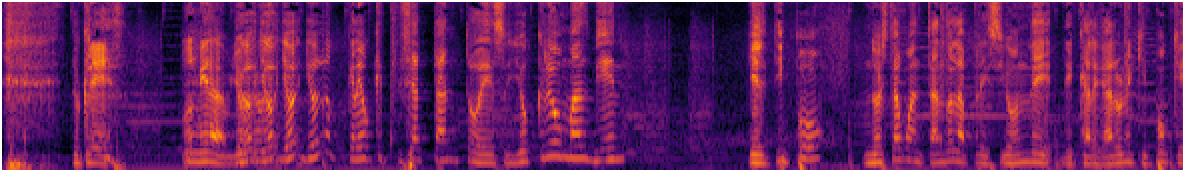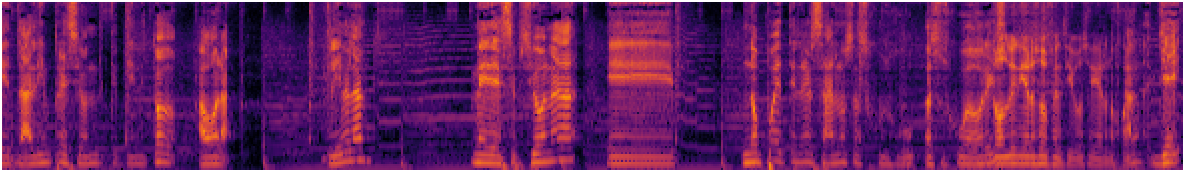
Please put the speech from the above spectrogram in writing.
¿Tú crees? Pues mira, yo, Yo, creo yo, que- yo, yo no creo que sea tanto eso. Yo creo más bien que el tipo no está aguantando la presión de, de cargar un equipo que da la impresión que tiene todo. Ahora, Cleveland me decepciona. eh, no puede tener sanos a, sus ju- a sus jugadores. dos linieros ofensivos ayer no juegan. Ah, Jay,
